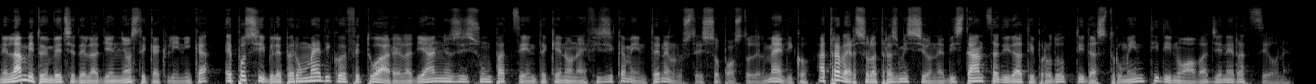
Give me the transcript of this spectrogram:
Nell'ambito invece della diagnostica clinica è possibile per un medico effettuare la diagnosi su un paziente che non è fisicamente nello stesso posto del medico, attraverso la trasmissione a distanza di dati prodotti da strumenti di nuova generazione.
